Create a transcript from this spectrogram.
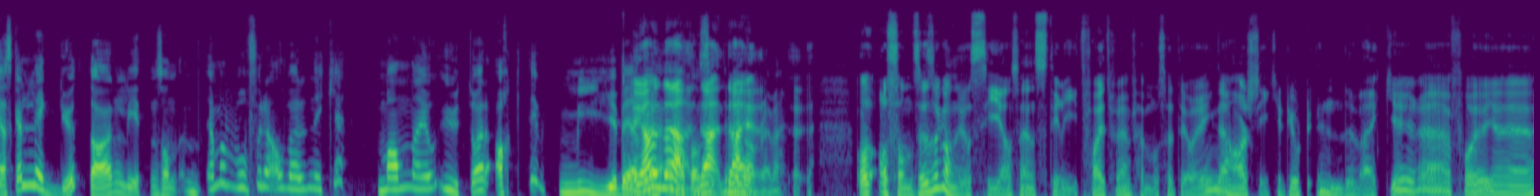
jeg skal legge ut da en liten sånn Ja, men hvorfor i all verden ikke? Mannen er jo ute og er aktiv. Mye bedre Ja, det enn at han det er- sitter det på gamlehjemmet. og, og sånn sett så kan du jo si altså en street fight for en 75-åring, det har sikkert gjort underverker eh, for eh,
